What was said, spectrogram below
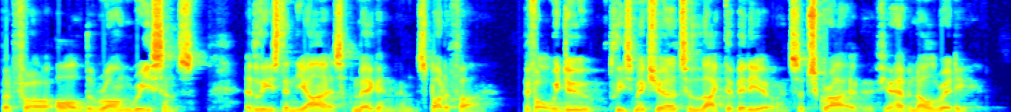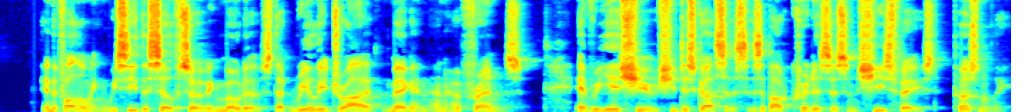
but for all the wrong reasons, at least in the eyes of Meghan and Spotify. Before we do, please make sure to like the video and subscribe if you haven't already. In the following, we see the self serving motives that really drive Meghan and her friends. Every issue she discusses is about criticism she's faced personally.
